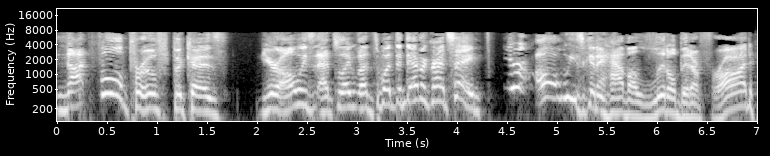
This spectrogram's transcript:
not foolproof because you're always, that's like, that's what the Democrats say. You're always going to have a little bit of fraud.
